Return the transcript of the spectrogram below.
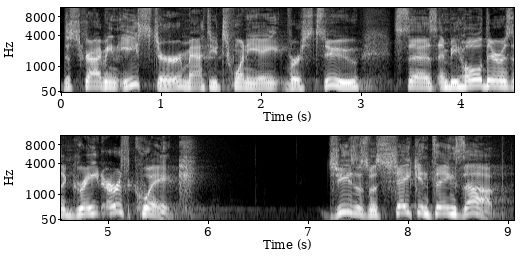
describing Easter, Matthew 28, verse 2 says, And behold, there was a great earthquake. Jesus was shaking things up.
